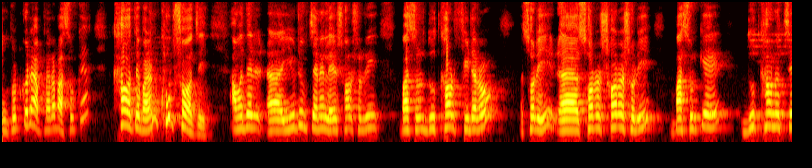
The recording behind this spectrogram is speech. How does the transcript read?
ইনপুট করে আপনারা বাছুরকে খাওয়াতে পারেন খুব সহজেই। আমাদের ইউটিউব চ্যানেলে সরাসরি বাছুর দুধ খাওয়ার ফিডারও সরি, সরাসরি বাছুরকে দুধ খাওয়ানো হচ্ছে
